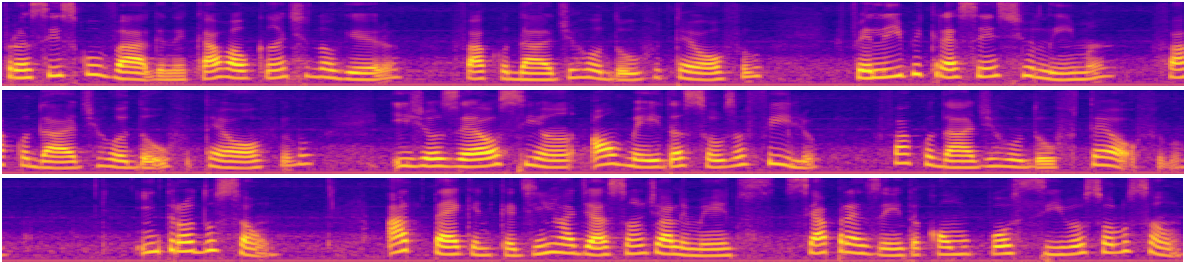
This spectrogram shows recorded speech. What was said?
Francisco Wagner Cavalcante Nogueira, Faculdade Rodolfo Teófilo, Felipe Crescêncio Lima, Faculdade Rodolfo Teófilo e José Ocean Almeida Souza Filho, Faculdade Rodolfo Teófilo. Introdução. A técnica de irradiação de alimentos se apresenta como possível solução,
